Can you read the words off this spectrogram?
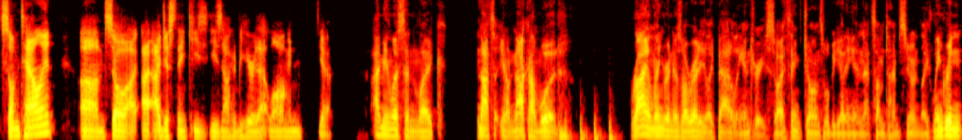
some talent. Um, so I I I just think he's he's not going to be here that long. And yeah. I mean, listen, like, not to you know, knock on wood. Ryan Lindgren is already like battling injuries, so I think Jones will be getting in at some time soon. Like Lindgren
